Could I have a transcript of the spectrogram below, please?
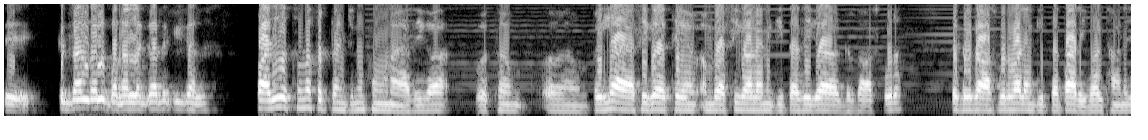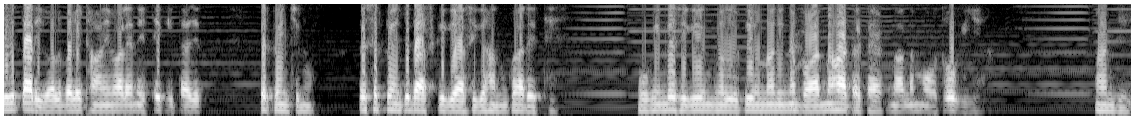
ਤੇ ਕਿੱਦਾਂ ਤੁਹਾਨੂੰ ਪਤਾ ਲੱਗਾ ਤੇ ਕੀ ਗੱਲ? ਭਾਜੀ ਉੱਥੋਂ ਦਾ ਸਰਪੰਚ ਨੂੰ ਫੋਨ ਆਇਆ ਸੀਗਾ। ਉੱਥੋਂ ਪਹਿਲਾਂ ਆਇਆ ਸੀਗਾ ਇੱਥੇ ਅੰਬੈਸੀ ਵਾਲਿਆਂ ਨੇ ਕੀਤਾ ਸੀਗਾ ਗੁਰਦਾਸਪੁਰ। ਤੇ ਗੁਰਦਾਸਪੁਰ ਵਾਲਿਆਂ ਨੇ ਕੀਤਾ ਧਾਰੀਵਾਲ ਥਾਣੇ ਜਿਹੜੇ ਧਾਰੀਵਾਲ ਵਾਲੇ ਥਾਣੇ ਵਾਲਿਆਂ ਨੇ ਇੱਥੇ ਕੀਤਾ ਜੀ ਸਰਪੰਚ ਨੂੰ। ਤੇ ਸਰਪੰਚ ਦੱਸ ਕੇ ਗਿਆ ਸੀਗਾ ਸਾਨੂੰ ਘਰ ਇੱਥੇ। ਉਹ ਕਹਿੰਦੇ ਸੀਗੇ ਮਤਲਬ ਕਿ ਉਹਨਾਂ ਦੀ ਨਾ ਬਾਹਰ ਨਾ ਹਾਰਟ ਅਟੈਕ ਨਾਲ ਨਾ ਮੌਤ ਹੋ ਗਈ ਹੈ ਹਾਂਜੀ।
